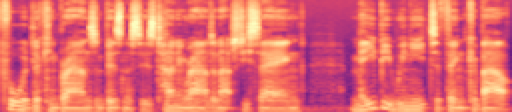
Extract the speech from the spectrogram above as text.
forward looking brands and businesses turning around and actually saying, maybe we need to think about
